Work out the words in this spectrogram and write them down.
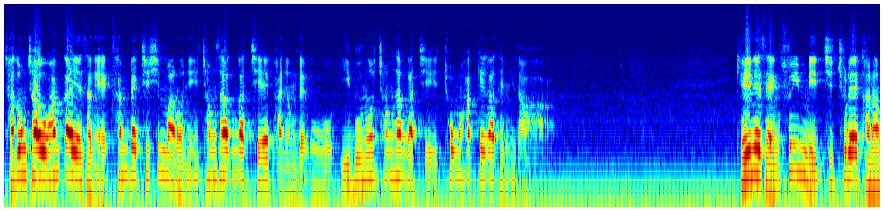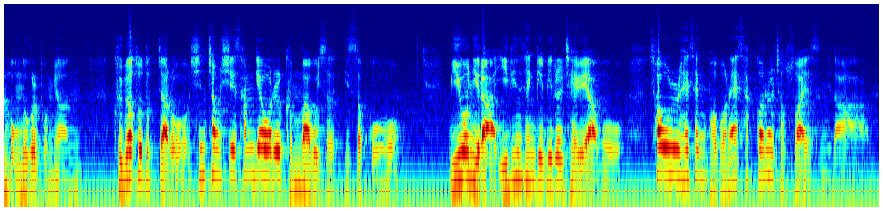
자동차 후 환가 예상액 370만원이 청산가치에 반영되고 2분 후 청산가치 총 합계가 됩니다. 개인회생 수입 및 지출에 관한 목록을 보면 급여소득자로 신청 시 3개월을 근무하고 있었고 미혼이라 1인 생계비를 제외하고 서울회생법원에 사건을 접수하였습니다.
